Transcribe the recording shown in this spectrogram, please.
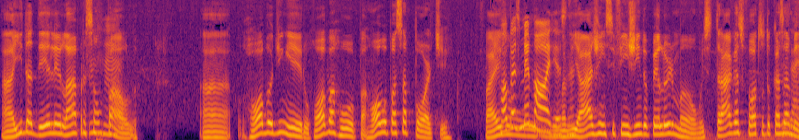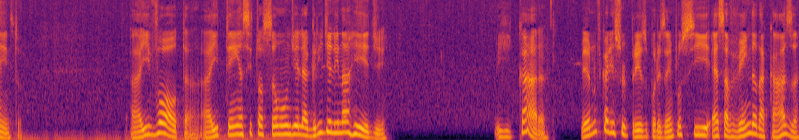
a ida dele lá pra São Uhum. Paulo, a, rouba o dinheiro, rouba a roupa, rouba o passaporte, faz Rouba as um- memórias, uma né? viagem se fingindo pelo irmão, estraga as fotos do casamento. Aí volta, aí tem a situação onde ele agride ali na rede. E cara, eu não ficaria surpreso, por exemplo, se essa venda da casa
